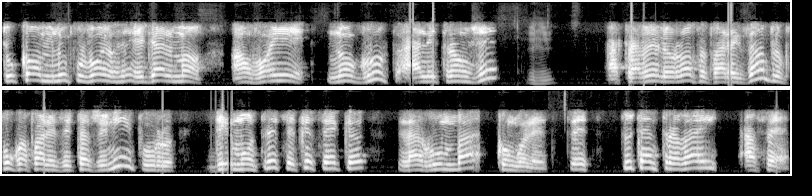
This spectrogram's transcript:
Tout comme nous pouvons également envoyer nos groupes à l'étranger, à travers l'Europe par exemple, pourquoi pas les États-Unis, pour démontrer ce que c'est que la rumba congolaise. C'est tout un travail à faire.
